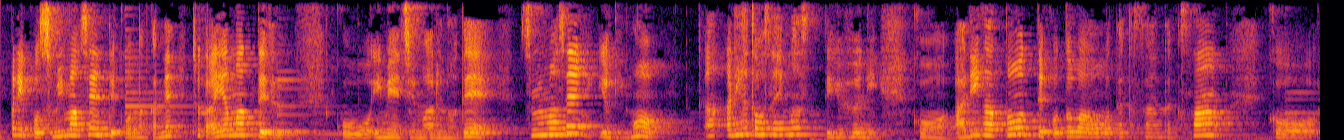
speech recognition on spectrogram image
っぱりこう「すみません」ってこうなんかねちょっと謝ってるこうイメージもあるので「すみません」よりもあありがとうございますっていう風にこうありがとうって言葉をたくさんたくさんこ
